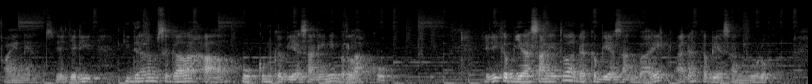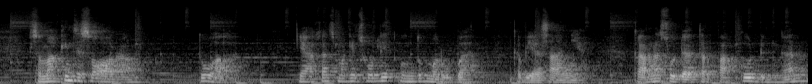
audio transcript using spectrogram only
finance. Ya, jadi di dalam segala hal hukum kebiasaan ini berlaku. Jadi kebiasaan itu ada kebiasaan baik, ada kebiasaan buruk. Semakin seseorang tua, ya akan semakin sulit untuk merubah kebiasaannya karena sudah terpaku dengan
